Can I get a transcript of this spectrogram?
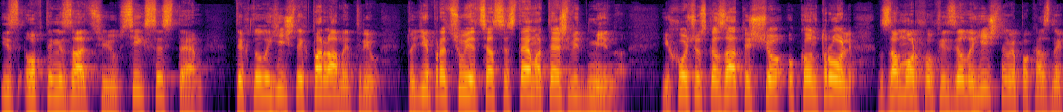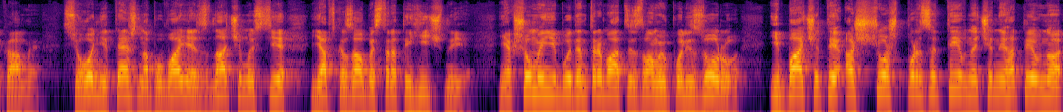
із оптимізацією всіх систем, технологічних параметрів, тоді працює ця система теж відмінно. І хочу сказати, що контроль за морфофізіологічними показниками сьогодні теж набуває значимості, я б сказав би, стратегічної. Якщо ми її будемо тримати з вами в полі зору і бачити, а що ж позитивно чи негативно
